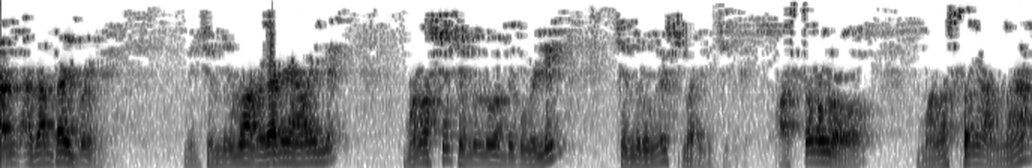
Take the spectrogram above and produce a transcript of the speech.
అదంతా అయిపోయింది. మీరు చంద్రుడు అనగానే ఏమైంది? మనస్సు చంద్రుడి వద్దకు వెళ్ళి చంద్రుడిని స్మరించింది. వాస్తవంలో మనస్సుని అన్నా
